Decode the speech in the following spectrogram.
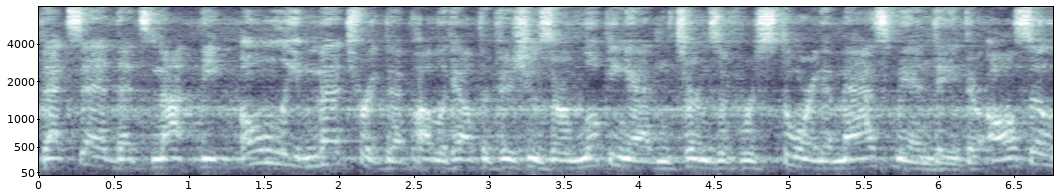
That said, that's not the only metric that public health officials are looking at in terms of restoring a mask mandate. They're also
